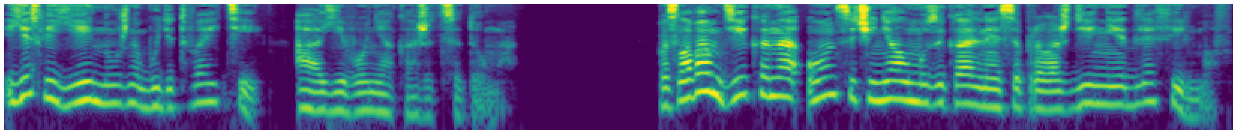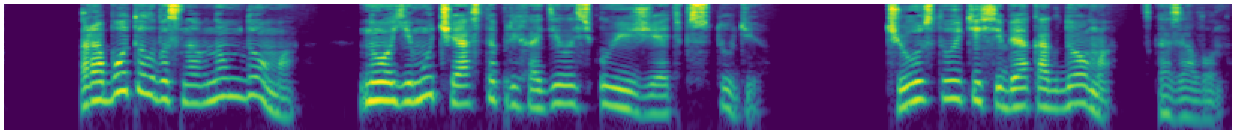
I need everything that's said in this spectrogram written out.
если ей нужно будет войти, а его не окажется дома. По словам Дикона, он сочинял музыкальное сопровождение для фильмов. Работал в основном дома, но ему часто приходилось уезжать в студию. «Чувствуйте себя как дома», — сказал он.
